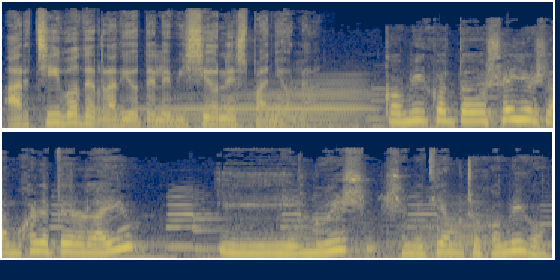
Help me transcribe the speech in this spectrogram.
archivo de Radiotelevisión Española. Comí con todos ellos, la mujer de Pedro Laín, y Luis se metía mucho conmigo.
